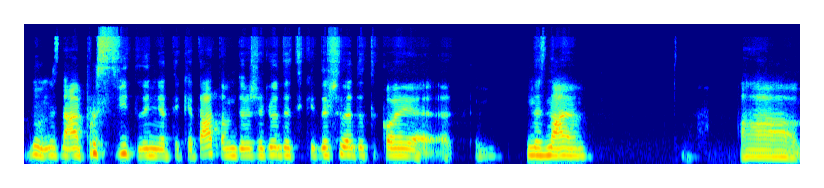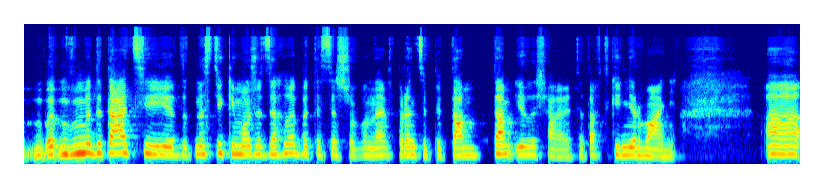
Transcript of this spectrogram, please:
ну не знаю, просвітлення таке, та там, де вже люди такі дійшли до такої, е, не знаю. А, в медитації настільки можуть заглибитися, що вони, в принципі, там там і лишаються, та в такій нірвані. А,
